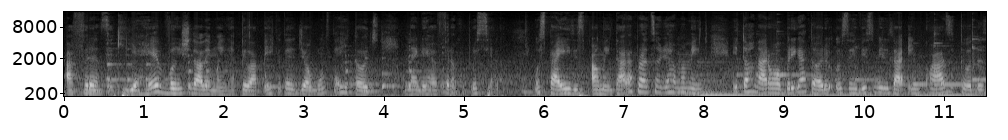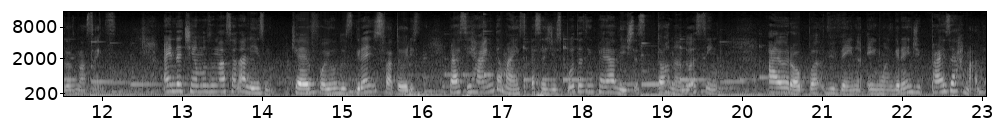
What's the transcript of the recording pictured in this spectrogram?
A França queria revanche da Alemanha pela perda de alguns territórios na Guerra Franco-Prussiana. Os países aumentaram a produção de armamento e tornaram obrigatório o serviço militar em quase todas as nações. Ainda tínhamos o nacionalismo, que foi um dos grandes fatores para acirrar ainda mais essas disputas imperialistas, tornando assim a Europa vivendo em uma grande paz armada.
